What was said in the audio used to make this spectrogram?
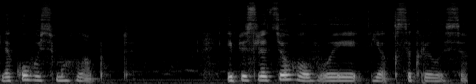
Для когось могла бути. І після цього ви як закрилися.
